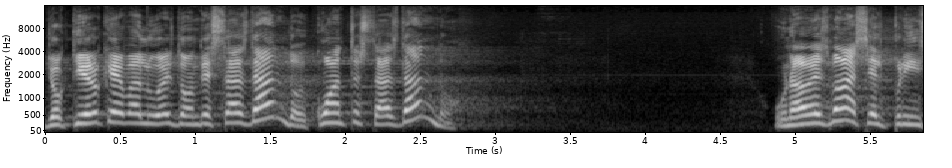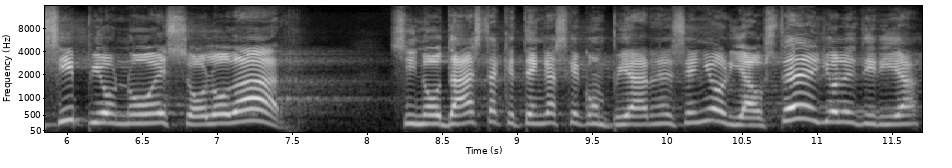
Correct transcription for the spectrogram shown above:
yo quiero que evalúes dónde estás dando, cuánto estás dando. Una vez más, el principio no es solo dar sino da hasta que tengas que confiar en el Señor. Y a ustedes yo les diría,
